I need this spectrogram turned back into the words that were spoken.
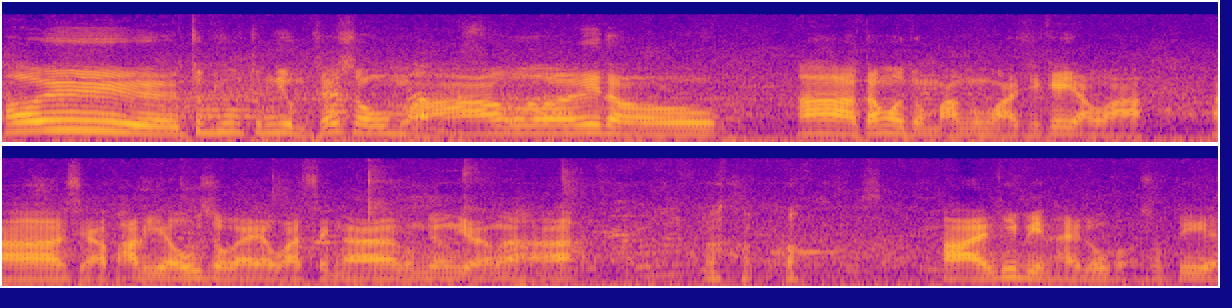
唉，仲要仲要唔使掃碼喎呢度。啊，等我仲猛咁話自己又話啊，成日拍嘢好熟啊，又話剩啊咁樣樣啊嚇。係呢邊係老婆熟啲嘅。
